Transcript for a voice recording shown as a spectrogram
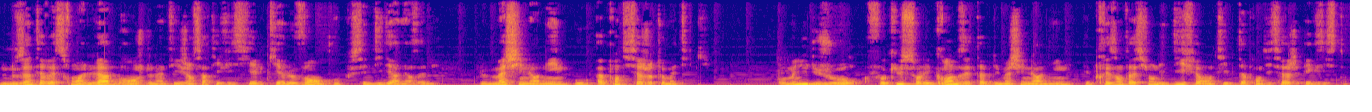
nous nous intéresserons à la branche de l'intelligence artificielle qui a le vent en poupe ces dix dernières années, le machine learning ou apprentissage automatique. Au menu du jour, focus sur les grandes étapes du machine learning et présentation des différents types d'apprentissage existants.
